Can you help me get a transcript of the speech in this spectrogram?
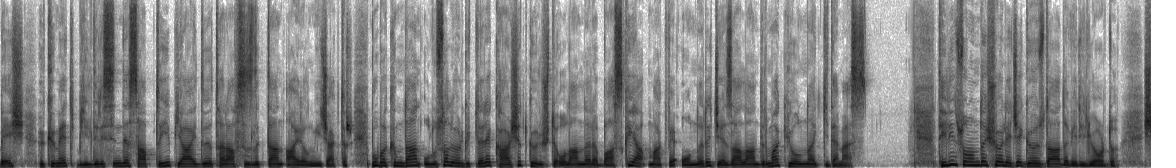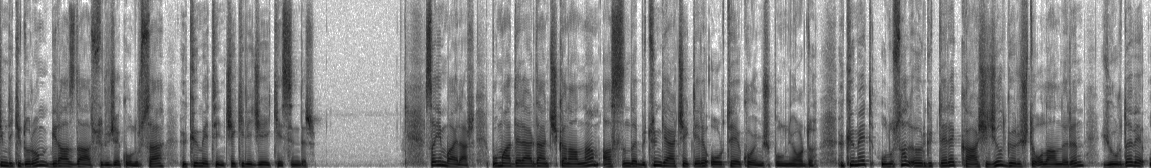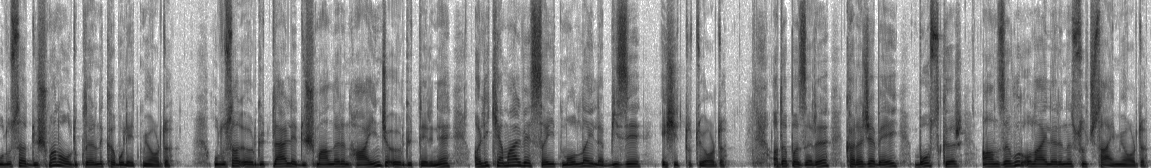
5. Hükümet bildirisinde saptayıp yaydığı tarafsızlıktan ayrılmayacaktır. Bu bakımdan ulusal örgütlere karşıt görüşte olanlara baskı yapmak ve onları cezalandırmak yoluna gidemez.'' Telin sonunda şöylece gözdağı da veriliyordu. Şimdiki durum biraz daha sürecek olursa hükümetin çekileceği kesindir. Sayın baylar, bu maddelerden çıkan anlam aslında bütün gerçekleri ortaya koymuş bulunuyordu. Hükümet ulusal örgütlere karşıcıl görüşte olanların yurda ve ulusa düşman olduklarını kabul etmiyordu. Ulusal örgütlerle düşmanların haince örgütlerini Ali Kemal ve Sayit Molla ile bizi eşit tutuyordu. Adapazarı, Karacabey, Bozkır, Anzavur olaylarını suç saymıyordu.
